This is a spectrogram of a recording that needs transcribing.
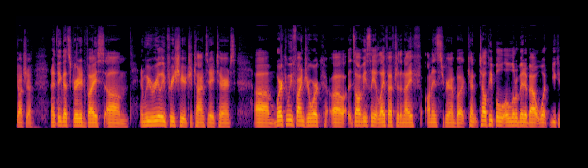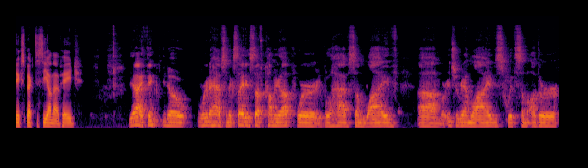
Gotcha. And I think that's great advice. Um, and we really appreciate your time today, Terrence. Um, where can we find your work? Uh, it's obviously at Life After the Knife on Instagram, but can tell people a little bit about what you can expect to see on that page. Yeah, I think you know we're gonna have some exciting stuff coming up where we'll have some live um, or Instagram lives with some other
